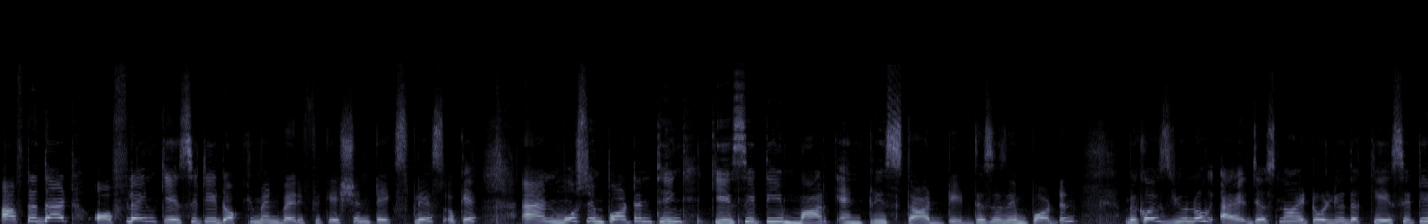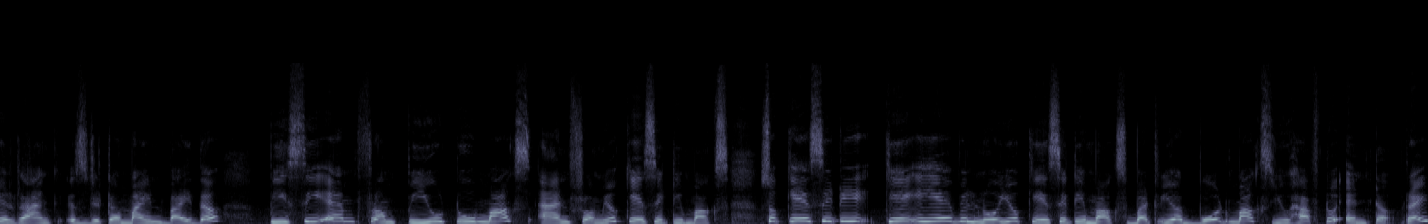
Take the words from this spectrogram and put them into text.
After that offline KCET document verification takes place okay? And most important thing KCET mark entry start date. This is important because you know I just now I told you the KCET rank is determined by the PCM from PU2 marks and from your KCET marks. So KCET, KEA will know your KCET marks but your board marks you have to enter, right?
